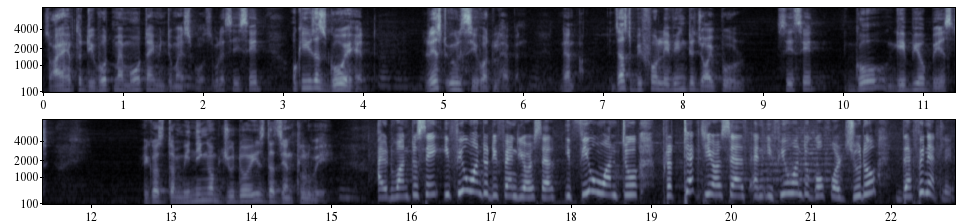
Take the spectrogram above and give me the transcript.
So I have to devote my more time into my sports. Well, she said, okay, you just go ahead. Rest, we will see what will happen. Then just before leaving to Jaipur, she said, go give your best because the meaning of judo is the gentle way. I would want to say if you want to defend yourself, if you want to protect yourself, and if you want to go for judo, definitely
